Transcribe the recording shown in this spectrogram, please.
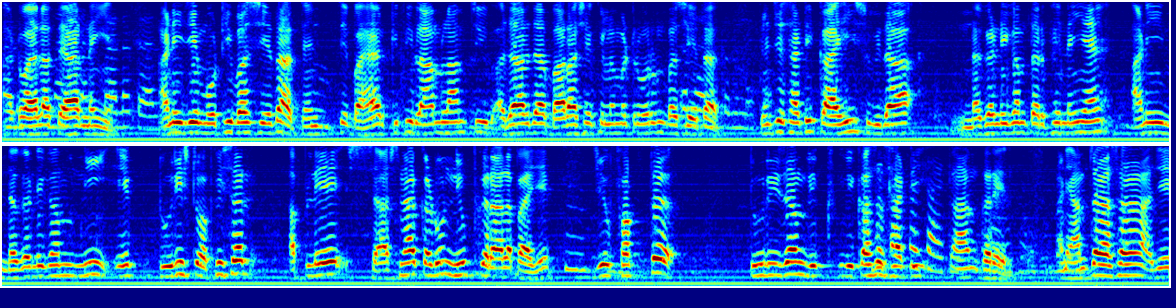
हटवायला नाही, तयार नाही आहे आणि जे मोठी बस येतात त्यांचे बाहेर किती लांब लांबची हजार हजार बाराशे किलोमीटरवरून बस येतात. त्यांच्यासाठी काही सुविधा नगर निगमतर्फे नाही आहे आणि नगर निगमनी एक टुरिस्ट ऑफिसर आपले शासनाकडून नियुक्त करायला पाहिजे. जे फक्त टुरिझम विक विकासासाठी काम करेल. आणि आमचा असा जे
